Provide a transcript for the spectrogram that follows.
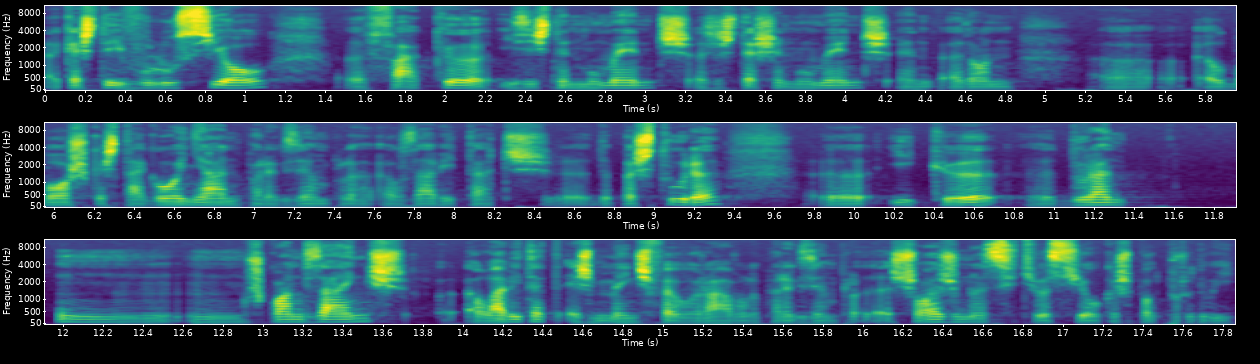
Aquesta evolució eh, fa que existeixen moments, existeixen moments en, on eh, el bosc està guanyant, per exemple, els hàbitats eh, de pastura eh, i que eh, durant un, uns quants anys l'hàbitat és menys favorable, per exemple. Això és una situació que es pot produir.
